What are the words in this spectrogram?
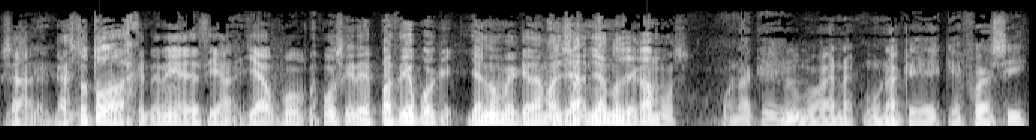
O sea, sí. gastó todas las que tenía. Decía, ya vamos a ir despacio porque ya no me queda más, ya, ya no llegamos. Una que, Mm. una, una que, que fue así.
